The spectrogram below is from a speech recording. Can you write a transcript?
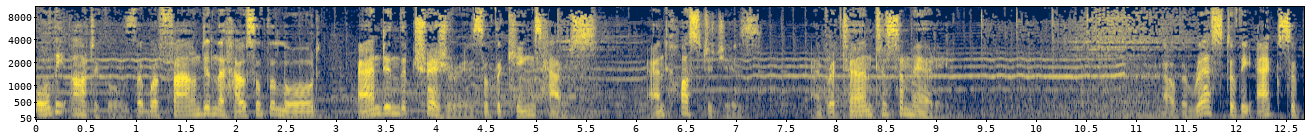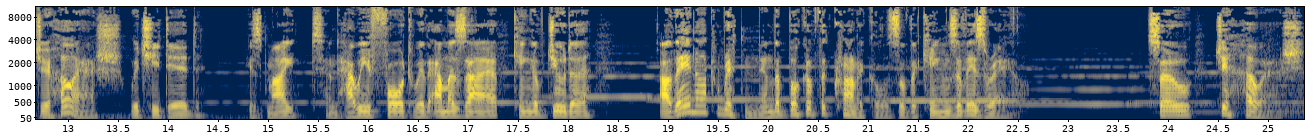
all the articles that were found in the house of the Lord, and in the treasuries of the king's house, and hostages, and returned to Samaria. Now the rest of the acts of Jehoash, which he did, his might, and how he fought with Amaziah, king of Judah, are they not written in the book of the Chronicles of the kings of Israel? So Jehoash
